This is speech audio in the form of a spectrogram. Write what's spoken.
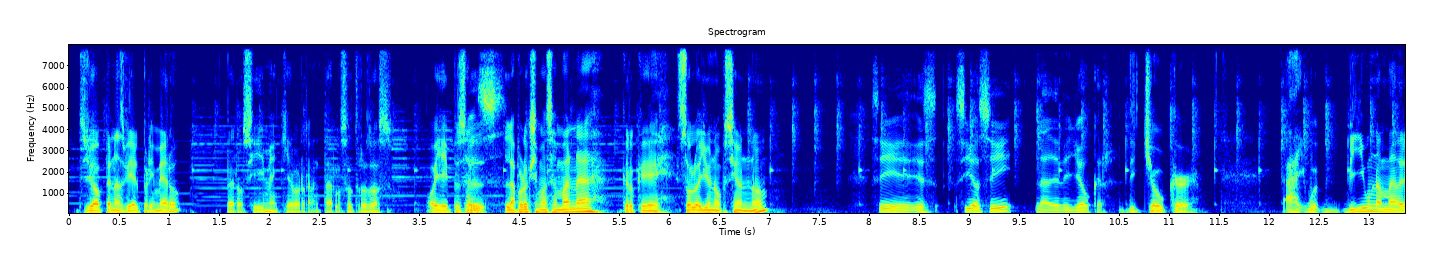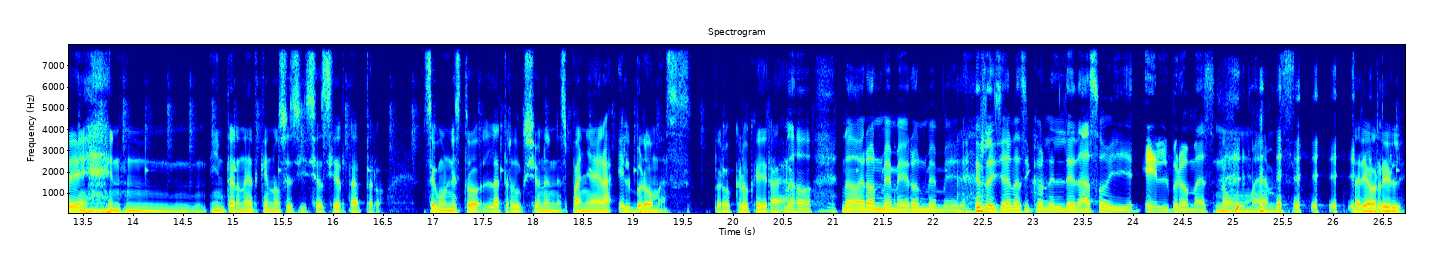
Entonces, yo apenas vi el primero, pero sí me quiero reventar los otros dos. Oye, pues, el- Pues- la próxima semana creo que solo hay una opción, ¿no? Sí, es sí o sí la de The Joker. The Joker. Ay, vi una madre en internet que no sé si sea cierta, pero según esto, la traducción en España era el bromas. Pero creo que era. No, no, era un meme, era un meme. Le hicieron así con el dedazo y el bromas. No mames. Estaría horrible.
